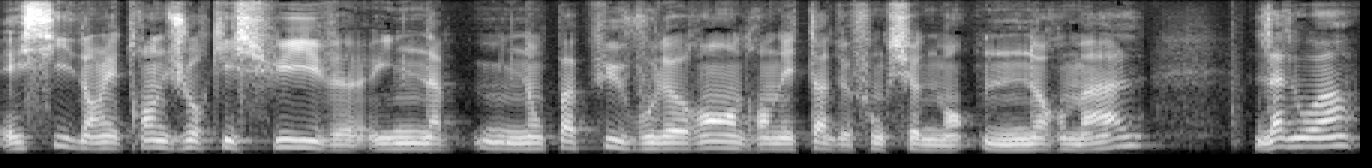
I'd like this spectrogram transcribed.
Et si dans les 30 jours qui suivent, ils n'ont pas pu vous le rendre en état de fonctionnement normal, la loi,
